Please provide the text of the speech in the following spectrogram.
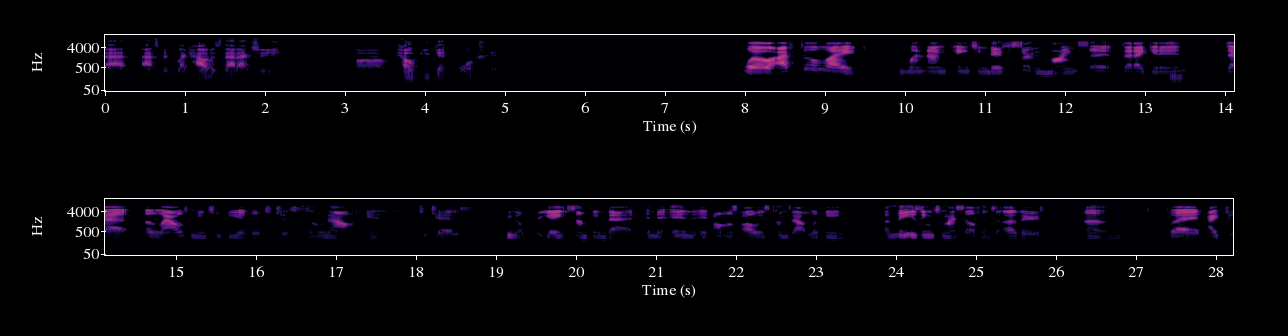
that aspect? Like, how does that actually um, help you get more creative? Well, I feel like when I'm painting, there's a certain mindset that I get in that allows me to be able to just zone out and to just, you know, create something that in the end, it almost always comes out looking amazing to myself and to others. Um, but I do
